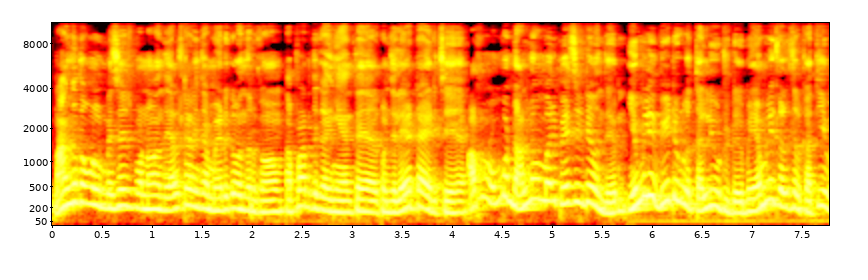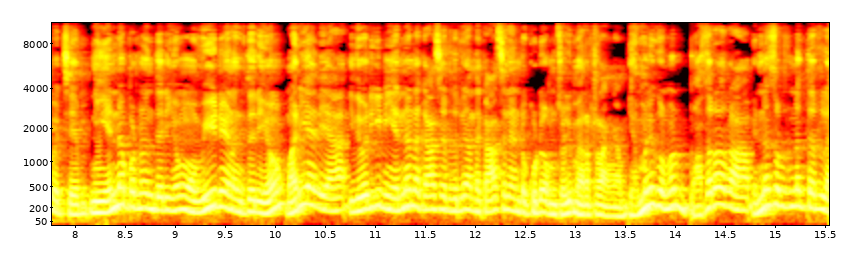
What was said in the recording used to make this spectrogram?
நாங்க தான் உங்களுக்கு மெசேஜ் பண்ணோம். அந்த எலக்ட்ரானிக் ஜாமான் எடுக்க வந்திருக்கோம். தப்பா எடுத்துக்காங்க கொஞ்சம் லேட் ஆயிடுச்சு. அப்புறம் ரொம்ப நல்ல மாதிரி பேசிக்கிட்டே வந்து எமிலி வீட்டுக்குள்ள தள்ளி விட்டுட்டு இப்ப எமிலி கத்திய வச்சு நீ என்ன பண்ணுன்னு தெரியும்? உன் வீடு எனக்கு தெரியும். மரியாதையா? இது வரைக்கும் நீ என்னென்ன காசு எடுத்துருக்க? அந்த காசுல என்கிட்ட கொடு. அப்படின்னு சொல்லி மிரட்டுறாங்க. எமிலிக்கு ஒரு பதறா என்ன சொல்றேன்னு தெரியல.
